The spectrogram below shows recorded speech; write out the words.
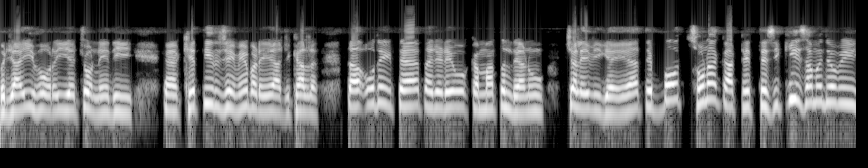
ਬਜਾਈ ਹੋ ਰਹੀ ਹੈ ਝੋਨੇ ਦੀ ਖੇਤੀ ਰੁਝੇਵੇਂ ਬੜੇ ਆ ਅੱਜ ਕੱਲ ਤਾਂ ਉਹਦੇ ਤਹਿਤ ਆ ਜਿਹੜੇ ਉਹ ਕੰਮਾਂ ਧੰਦਿਆਂ ਨੂੰ ਚਲੇ ਵੀ ਗਏ ਆ, ਤੇ ਬਹੁਤ ਸੋਹਣਾ ਇਕੱਠ ਇੱਥੇ ਸੀ। ਕੀ ਸਮਝਦੇ ਹੋ ਵੀ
